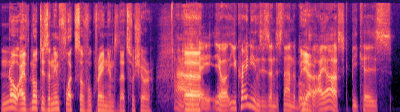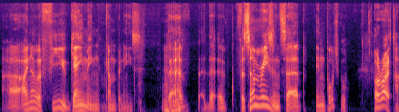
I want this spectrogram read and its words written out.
No, I've noticed an influx of Ukrainians. That's for sure. Ah, Uh, okay. Yeah, well, Ukrainians is understandable. Yeah. But I ask because uh, I know a few gaming companies that Mhm. have that have, for some reason set up in Portugal. All right. I- Uh,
